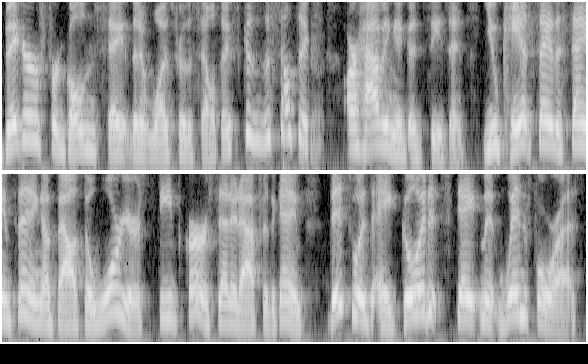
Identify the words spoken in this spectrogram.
bigger for Golden State than it was for the Celtics because the Celtics are having a good season. You can't say the same thing about the Warriors. Steve Kerr said it after the game. This was a good statement win for us.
